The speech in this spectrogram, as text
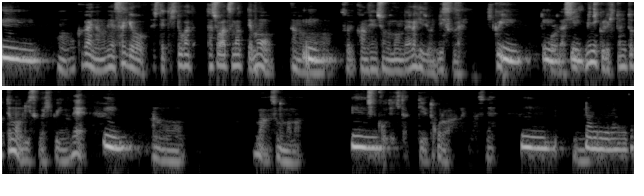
うん。うん、屋外なので、作業してて人が多少集まっても、あのうんそういう感染症の問題が非常にリスクが低いうん。ところだし、見に来る人にとってもリスクが低いので、うん。あのまあ、そのままうん。実行できたっていうところはありますね。うん。うんなるほど、なるほど。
